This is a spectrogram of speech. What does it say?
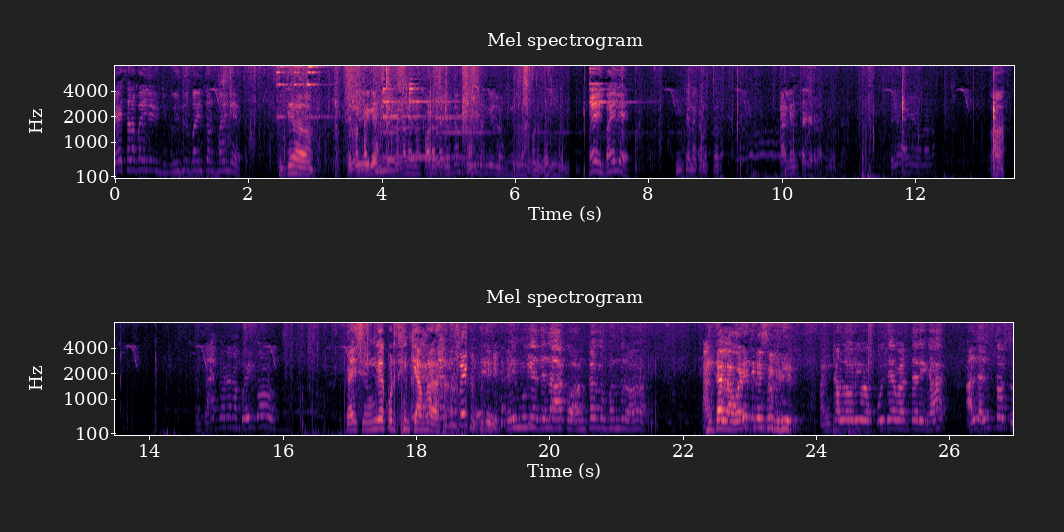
ಗೈಸ್ ಎಲ್ಲ ಬೈಲಿ ಇದು ಬೈ ತೋರ್ಸ್ ಬೈಲಿ ಇದು ಏ ಇಲ್ಲಿ ಬೈಲಿ ಹಿಂಗ್ ಚೆನ್ನಾಗ್ ಕಾಣುತ್ತೆ. ನೋಡು. ಅಲ್ಲಿಂದ ತೆಗೀರಿ, ಅಲ್ಲಿಂದ. ಗೈಸ್ ಹಿಂಗೆ ಕೊಡ್ತೀನಿ ಕ್ಯಾಮ್ರಾ ಕೈ ಮುಗಿಯೋದೆಲ್ಲ ಹಾಕು ಅಂಕಲ್ ಬಂದ್ರು. ಅಂಕಲ್ ನಾ ಹೊಡಿತೀನಿ ಸುಮ್ಮನೆ ಅಂಕಲ್ ಅವ್ರು ಇವಾಗ ಪೂಜೆ ಮಾಡ್ತಾರೆ ಈಗ. ಅಲ್ಲಿ ಅಲ್ಲಿ ತೋರ್ಸು.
